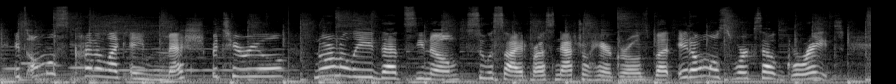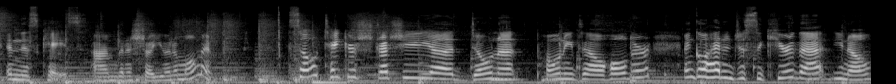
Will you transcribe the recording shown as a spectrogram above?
It's almost kind of like a mesh material. Normally that's, you know, suicide for us natural hair girls, but it almost works out great in this case. I'm going to show you in a moment. So take your stretchy uh, donut ponytail holder and go ahead and just secure that, you know,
